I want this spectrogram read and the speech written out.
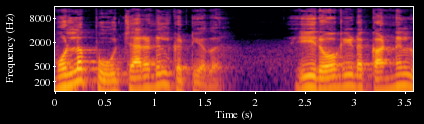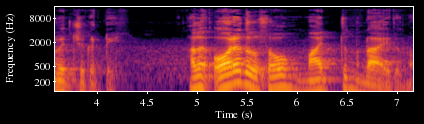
മുല്ലപ്പൂ ചരടിൽ കെട്ടിയത് ഈ രോഗിയുടെ കണ്ണിൽ വെച്ച് കെട്ടി. അത് ഓരോ ദിവസവും മാറ്റുന്നുണ്ടായിരുന്നു.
